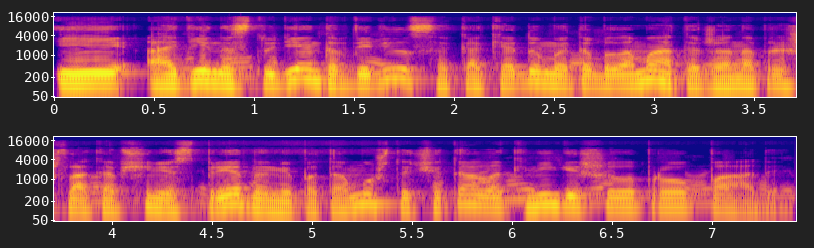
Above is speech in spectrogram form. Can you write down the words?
И один из студентов делился, как я думаю, это была Матаджа, она пришла к общению с преданными, потому что читала книги Шила Прабхупады.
